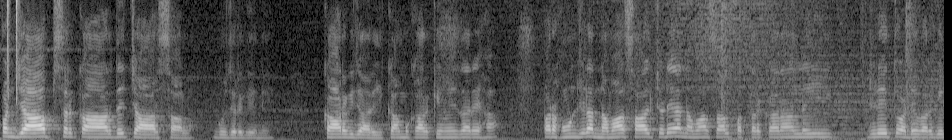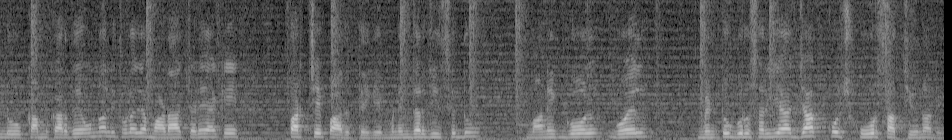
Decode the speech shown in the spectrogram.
ਪੰਜਾਬ ਸਰਕਾਰ ਦੇ 4 ਸਾਲ ਗੁਜ਼ਰ ਗਏ ਨੇ। ਕਾਰਗੁਜ਼ਾਰੀ, ਕੰਮਕਾਰ ਕਿਵੇਂ ਦਾ ਰਿਹਾ? ਪਰ ਹੁਣ ਜਿਹੜਾ ਨਵਾਂ ਸਾਲ ਚੜਿਆ, ਨਵਾਂ ਸਾਲ ਪੱਤਰਕਾਰਾਂ ਲਈ ਜਿਹੜੇ ਤੁਹਾਡੇ ਵਰਗੇ ਲੋਕ ਕੰਮ ਕਰਦੇ, ਉਹਨਾਂ ਲਈ ਥੋੜਾ ਜਿਹਾ ਮਾੜਾ ਚੜਿਆ ਕਿ ਪਰਚੇ ਪਾ ਦਿੱਤੇ ਗਏ। ਮਨਿੰਦਰਜੀਤ ਸਿੱਧੂ, ਮਾਨਿਕ ਗੋਲ, ਗੋਇਲ, ਮਿੰਟੂ ਗੁਰਸਰੀਆ ਜਾਂ ਕੁਝ ਹੋਰ ਸਾਥੀ ਉਹਨਾਂ ਦੇ।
